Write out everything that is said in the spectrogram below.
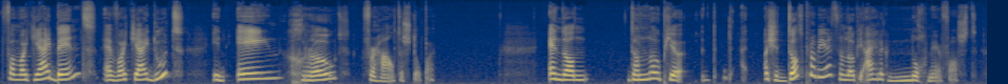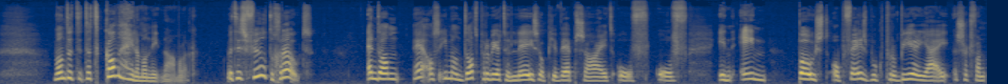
van wat jij bent en wat jij doet in één groot verhaal te stoppen. En dan, dan loop je, als je dat probeert, dan loop je eigenlijk nog meer vast. Want het, dat kan helemaal niet namelijk. Het is veel te groot. En dan, hè, als iemand dat probeert te lezen op je website of, of in één post op Facebook, probeer jij een soort van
